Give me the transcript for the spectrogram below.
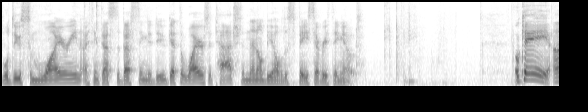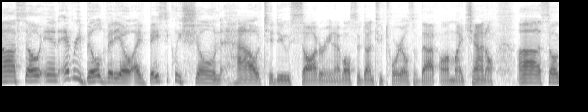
We'll do some wiring. I think that's the best thing to do. Get the wires attached and then I'll be able to space everything out. Okay, uh, so in every build video, I've basically shown how to do soldering. I've also done tutorials of that on my channel. Uh, so I'm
